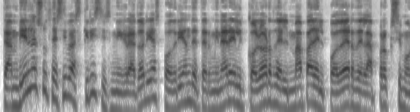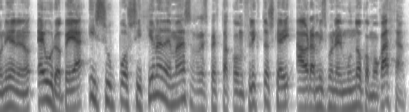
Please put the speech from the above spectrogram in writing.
También las sucesivas crisis migratorias podrían determinar el color del mapa del poder de la próxima Unión Europea y su posición además respecto a conflictos que hay ahora mismo en el mundo como Gaza.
